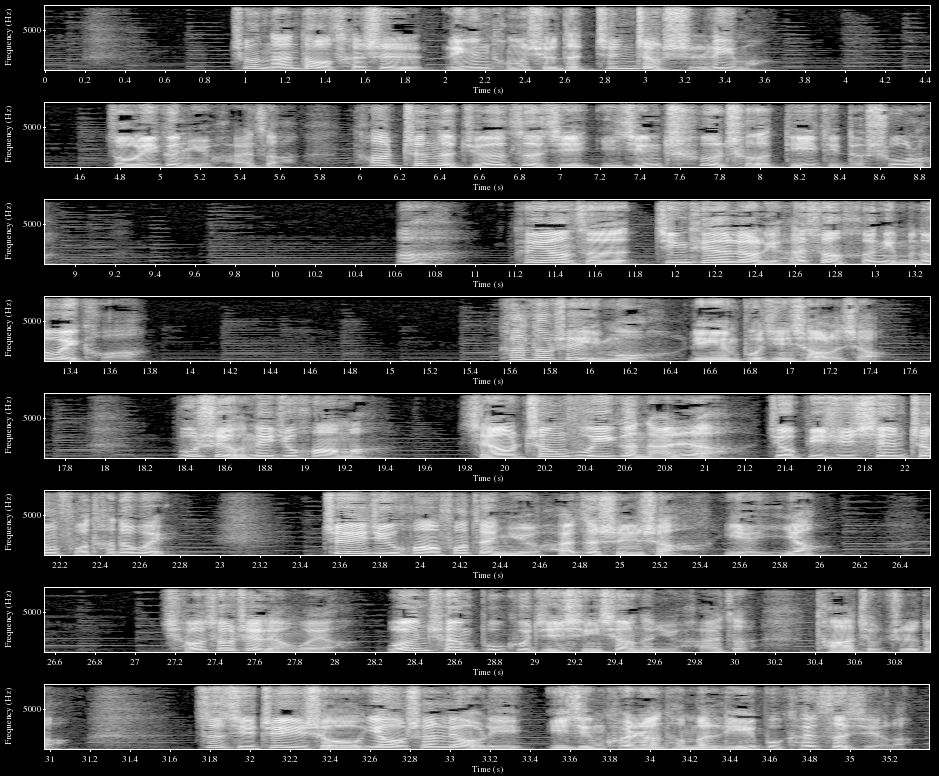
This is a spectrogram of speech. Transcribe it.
这难道才是林恩同学的真正实力吗？作为一个女孩子。她真的觉得自己已经彻彻底底的输了。啊，看样子今天的料理还算合你们的胃口啊！看到这一幕，林恩不禁笑了笑。不是有那句话吗？想要征服一个男人啊，就必须先征服他的胃。这句话放在女孩子身上也一样。瞧瞧这两位啊，完全不顾及形象的女孩子，她就知道自己这一手药膳料理已经快让他们离不开自己了。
